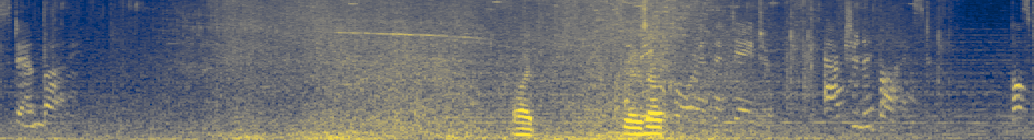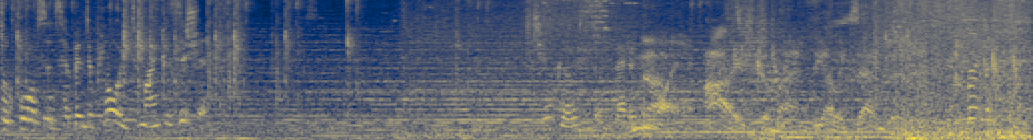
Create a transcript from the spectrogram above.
Stand by. All right, clears up. Is in danger. Action advised. Hostile forces have been deployed to my position. Two ghosts is better than Now, one. I command the Alexander. Confirm the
